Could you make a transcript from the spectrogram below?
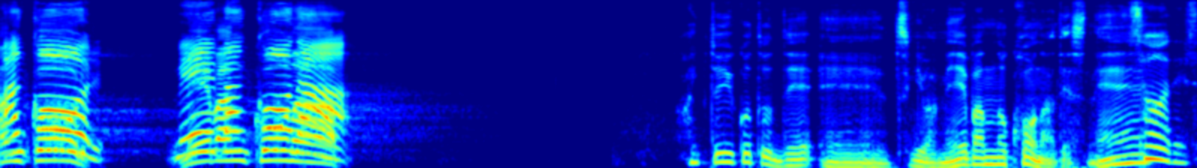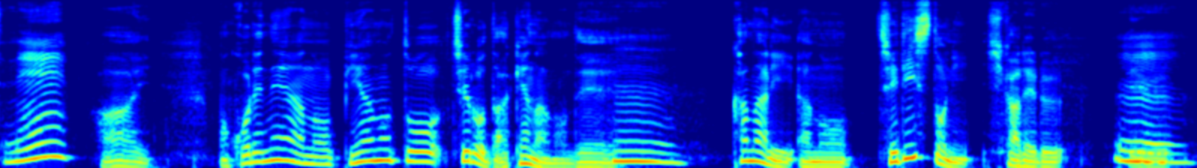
アンコール名盤コーナはい、ということで、えー次は名盤のコーナーですね。そうですね。はい。まあ、これね、あの、ピアノとチェロだけなので、うん。かなり、あの、チェリストに惹かれるってう。いうん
